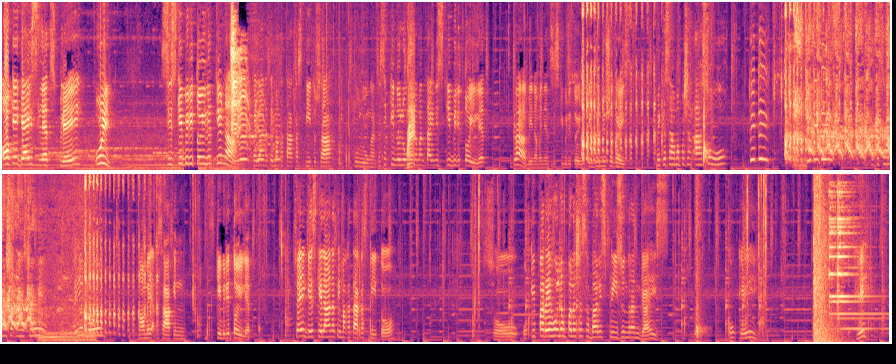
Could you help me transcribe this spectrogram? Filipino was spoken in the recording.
Okay guys, let's play. Uy! Si Skibidi Toilet yun ah. Kailangan natin makatakas dito sa kulungan. Kasi kinulungan naman tayo ni Skibidi Toilet. Grabe naman yan si Skibidi Toilet. Tignan nyo siya guys. May kasama pa siyang aso oh. Tuy, tuy. Tuy, tuy. May kasama siyang aso. Ayun oh. Mamaya ka sa akin, Skibidi Toilet. So ayun guys, kailangan natin makatakas dito. So, okay, pareho lang pala siya sa Baris Prison Run, guys. Okay. Okay,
